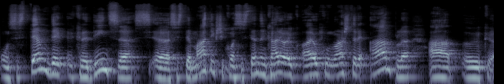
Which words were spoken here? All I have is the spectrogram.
un sistem de credință uh, sistematic și consistent în care ai, ai o cunoaștere amplă a, uh,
